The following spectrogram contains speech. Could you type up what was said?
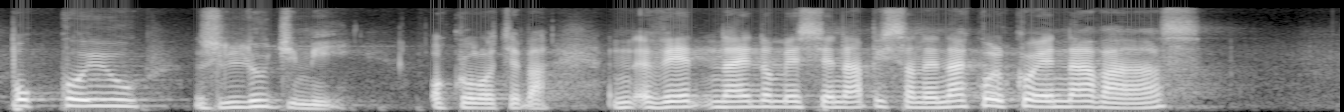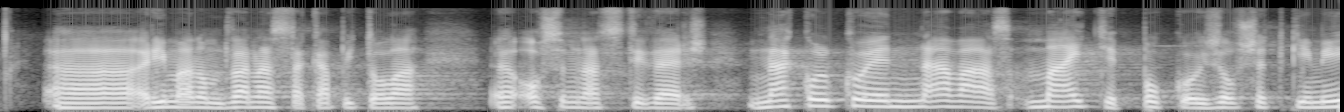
pokoju s ľuďmi okolo teba. Na jednom mieste je napísané, nakoľko je na vás, Rímanom 12. kapitola, 18. E, verš, nakoľko je na vás, majte pokoj so všetkými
